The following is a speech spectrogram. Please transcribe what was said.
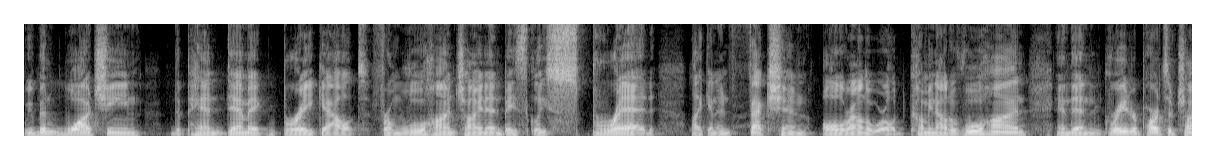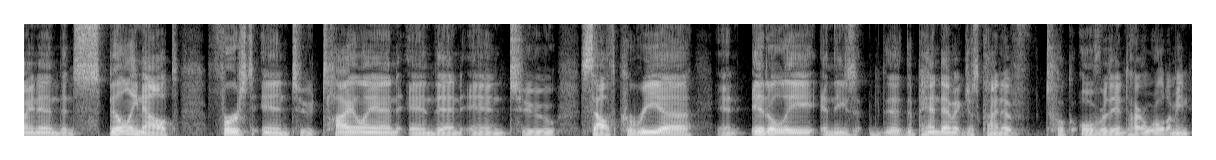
we've been watching the pandemic break out from Wuhan, China, and basically spread like an infection all around the world, coming out of Wuhan and then greater parts of China and then spilling out first into Thailand and then into South Korea and Italy. And these the, the pandemic just kind of took over the entire world. I mean,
